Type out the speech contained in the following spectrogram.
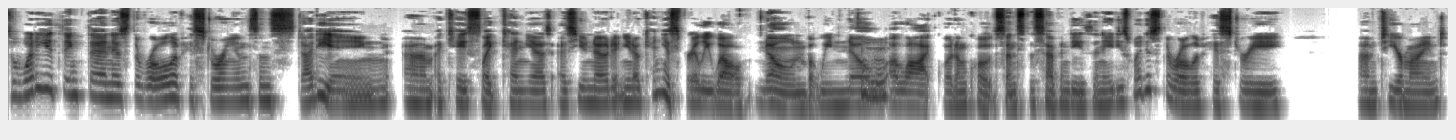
So, what do you think then is the role of historians in studying um, a case like Kenya? As you noted, you know, Kenya is fairly well known, but we know mm-hmm. a lot, quote unquote, since the 70s and 80s. What is the role of history um, to your mind?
